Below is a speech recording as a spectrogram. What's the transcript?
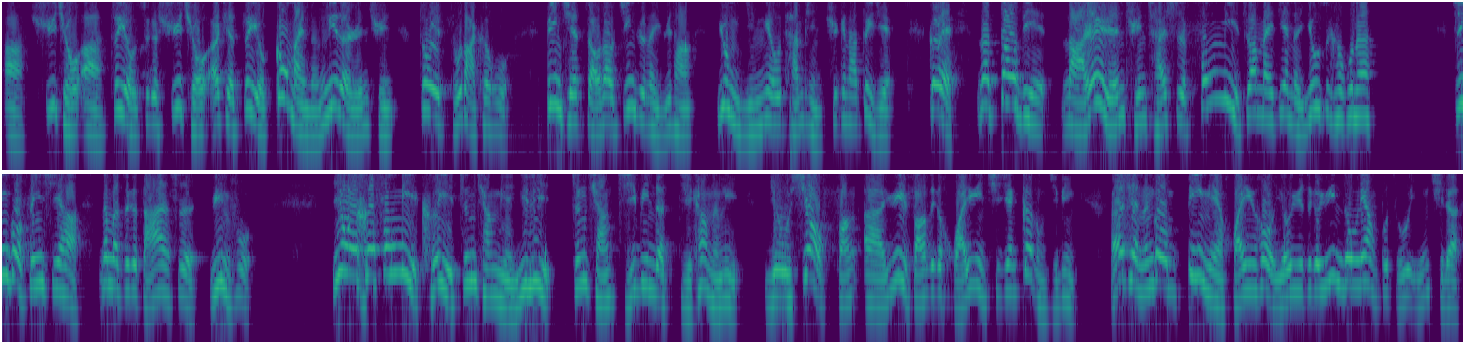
啊需求啊最有这个需求，而且最有购买能力的人群作为主打客户，并且找到精准的鱼塘，用引流产品去跟他对接。各位，那到底哪类人群才是蜂蜜专卖店的优质客户呢？经过分析哈，那么这个答案是孕妇。因为喝蜂蜜可以增强免疫力，增强疾病的抵抗能力，有效防啊预防这个怀孕期间各种疾病，而且能够避免怀孕后由于这个运动量不足引起的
